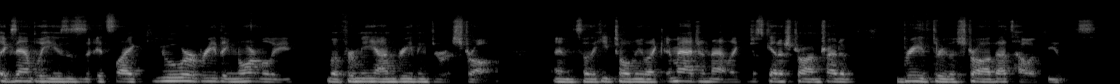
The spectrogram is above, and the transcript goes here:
example he uses it's like you were breathing normally but for me i'm breathing through a straw and so he told me like imagine that like just get a straw and try to breathe through the straw that's how it feels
